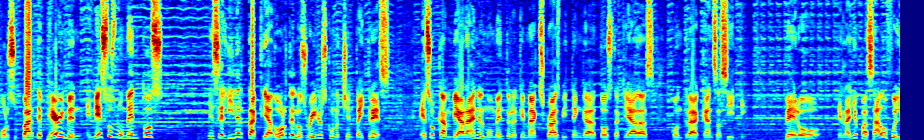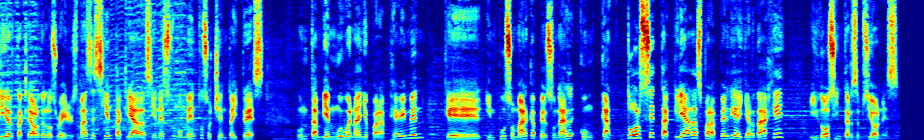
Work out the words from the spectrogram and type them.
Por su parte, Perryman en esos momentos es el líder tacleador de los Raiders con 83. Eso cambiará en el momento en el que Max Crosby tenga dos tacleadas contra Kansas City. Pero el año pasado fue el líder tacleador de los Raiders, más de 100 tacleadas y en estos momentos 83. Un también muy buen año para Perryman, que impuso marca personal con 14 tacleadas para pérdida de yardaje y dos intercepciones.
